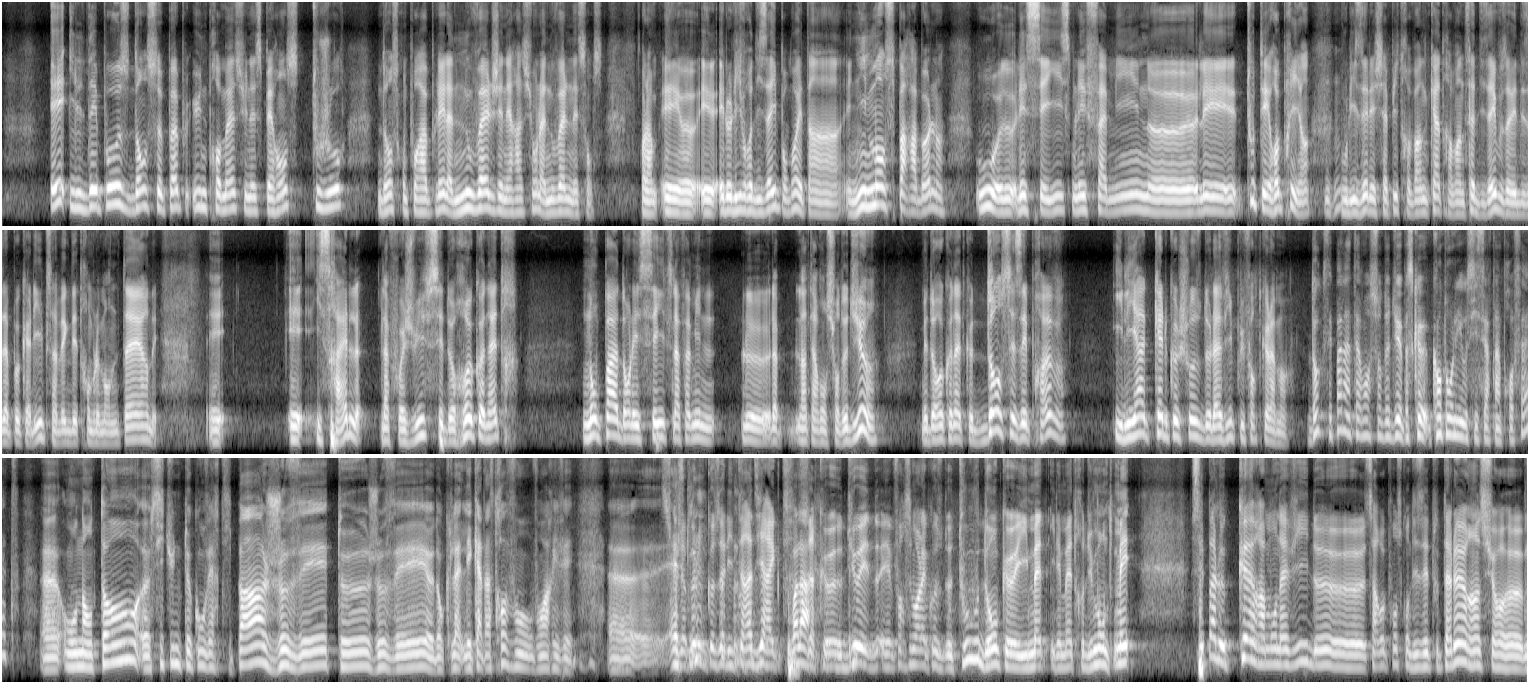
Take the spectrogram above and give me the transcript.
Et il dépose dans ce peuple une promesse, une espérance, toujours dans ce qu'on pourrait appeler la nouvelle génération, la nouvelle naissance. Voilà. Et, euh, le livre d'Isaïe, pour moi, est une immense parabole où euh, les séismes, les famines, euh, les... tout est repris. Hein. Mhm. Vous lisez les chapitres 24 à 27 d'Isaïe, vous avez des apocalypses avec des tremblements de terre. Et, et Israël, la foi juive, c'est de reconnaître, non pas dans les séismes, la famine, l'intervention de Dieu, mais de reconnaître que dans ces épreuves, il y a quelque chose de la vie plus forte que la mort. Donc ce n'est pas l'intervention de Dieu, parce que quand on lit aussi certains prophètes, euh, on entend euh, si tu ne te convertis pas, je vais te, je vais, euh, donc les catastrophes vont, arriver. Est-ce qu'il y a une causalité indirecte voilà. C'est-à-dire que Dieu est, forcément la cause de tout, donc il, met, il est maître du monde. Mais c'est pas le cœur, à mon avis, de. Ça reprend ce qu'on disait tout à l'heure hein, sur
